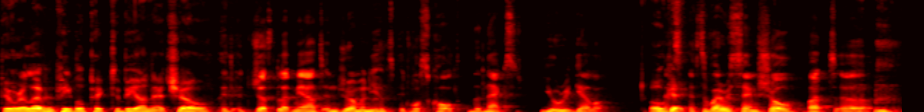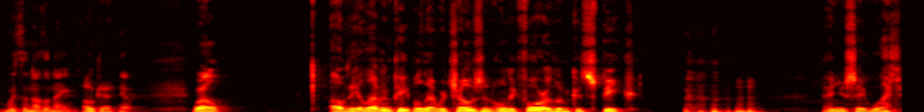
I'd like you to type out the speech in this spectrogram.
There were 11 people picked to be on that show. It, it just let me add in Germany, it's, it was called The Next Uri Geller. Okay. It's, it's the very same show, but uh, with another name. Okay. Yeah. Well, of the 11 people that were chosen, only four of them could speak. and you say, what?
